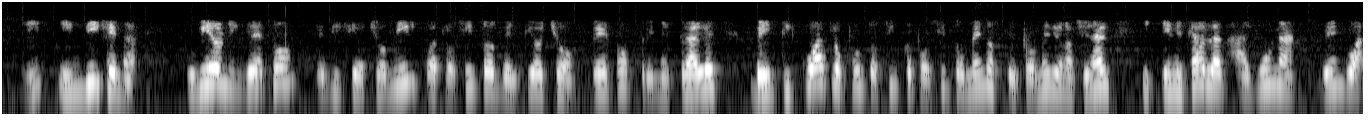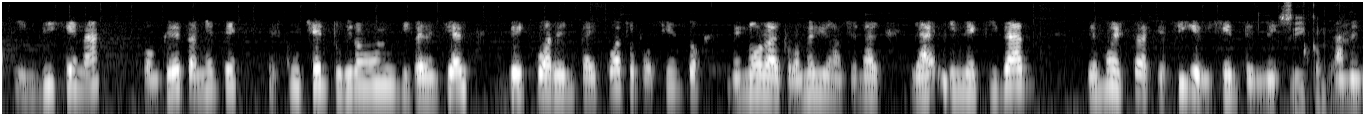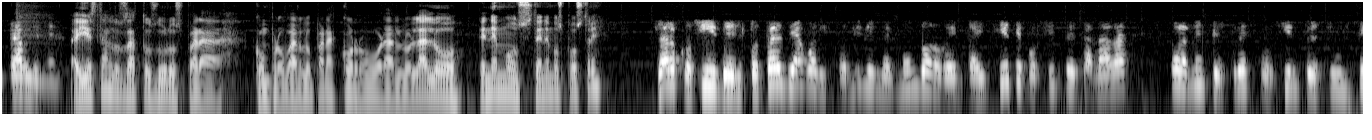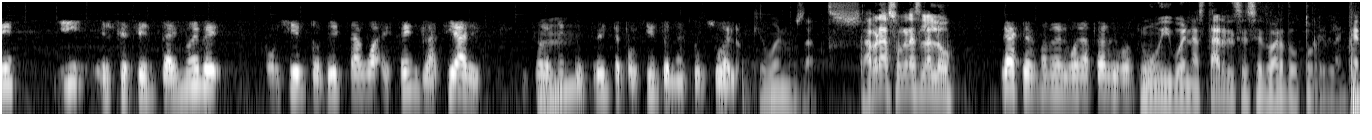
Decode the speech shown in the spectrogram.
Indígenas tuvieron ingreso de 18.428 pesos trimestrales 24.5% menos que el promedio nacional y quienes hablan alguna lengua indígena, concretamente, escuchen, tuvieron un diferencial de 44% menor al promedio nacional. La inequidad demuestra que sigue vigente en México, lamentablemente. Ahí están los datos duros para comprobarlo, para corroborarlo. Lalo, ¿tenemos, ¿tenemos postre? Claro que sí, del total de agua disponible en el mundo, 97% es salada, solamente el 3% es dulce y el 69% de esta agua está en glaciares y solamente el 30% en el subsuelo. Qué buenos datos. Abrazo, gracias Lalo. Gracias Manuel, buenas tardes. Muy buenas tardes, es Eduardo Torreblanca.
